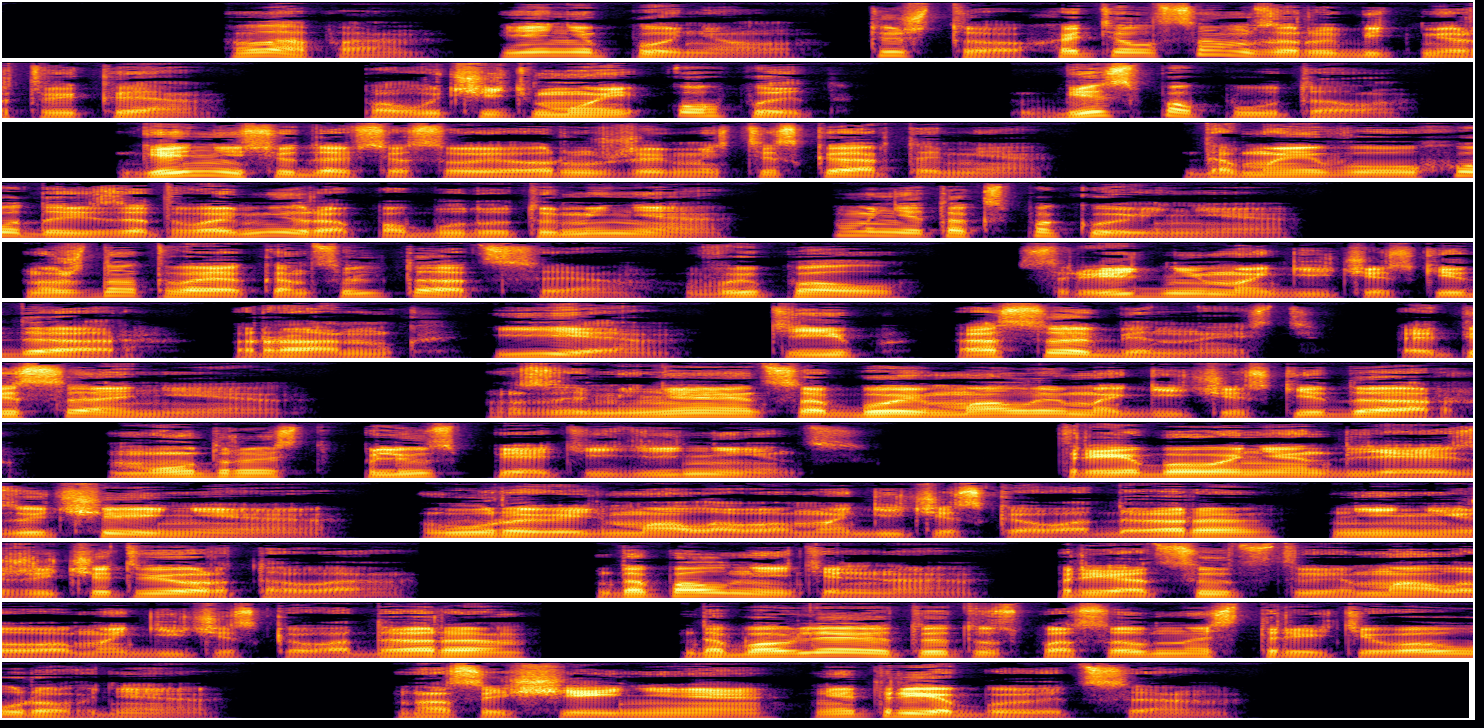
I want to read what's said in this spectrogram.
Лапа, я не понял. Ты что, хотел сам зарубить мертвяка? Получить мой опыт? Без попутал. Гони сюда все свое оружие вместе с картами. До моего ухода из этого мира побудут у меня. Мне так спокойнее. Нужна твоя консультация. Выпал средний магический дар. Ранг Е. Тип особенность. Описание. Заменяет собой малый магический дар. Мудрость плюс 5 единиц. Требования для изучения. Уровень малого магического дара не ниже четвертого. Дополнительно, при отсутствии малого магического дара, добавляют эту способность третьего уровня. Насыщение не требуется.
